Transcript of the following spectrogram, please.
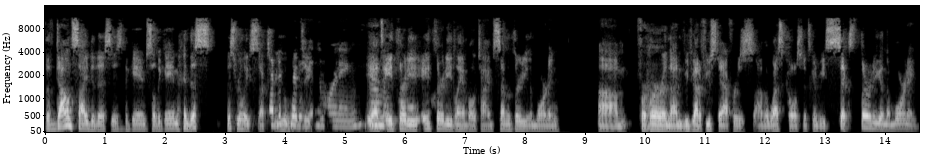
the downside to this is the game. So the game, and this this really sucks for you, Lindsay. In the morning. Yeah, oh it's 8 30, Lambeau time, seven thirty in the morning. Um, for her, and then we've got a few staffers on the West Coast, and it's going to be six thirty in the morning.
